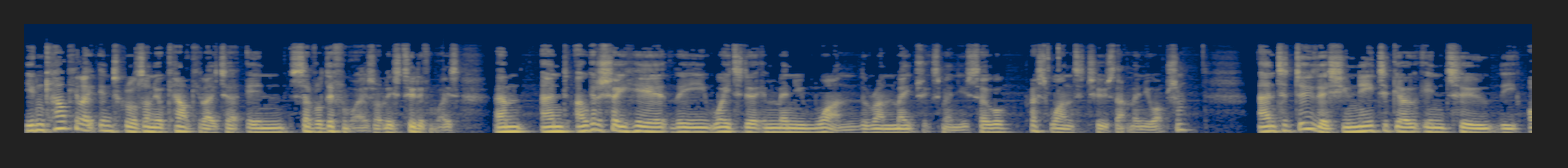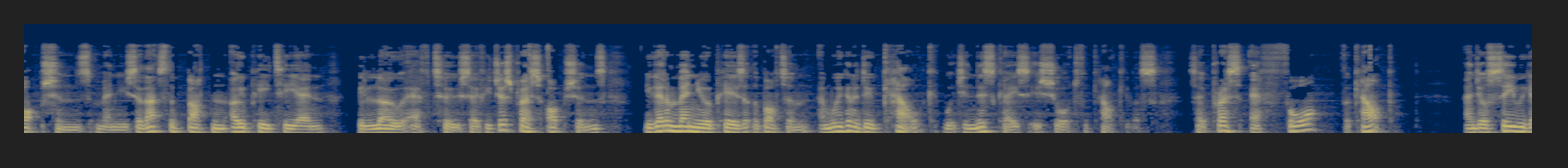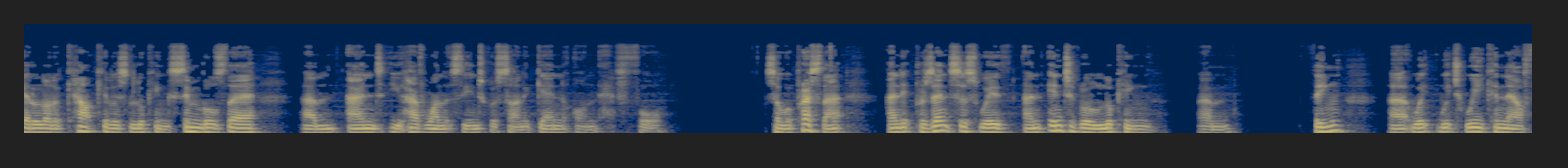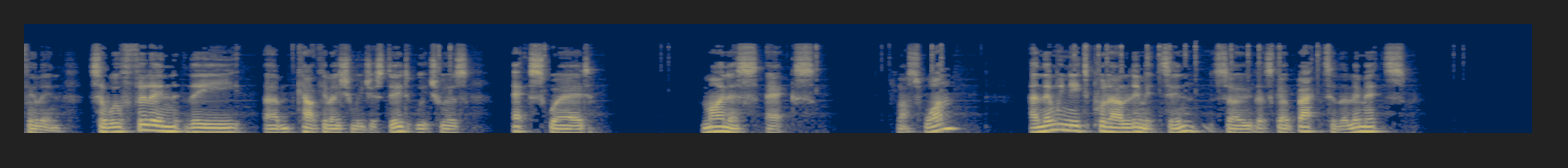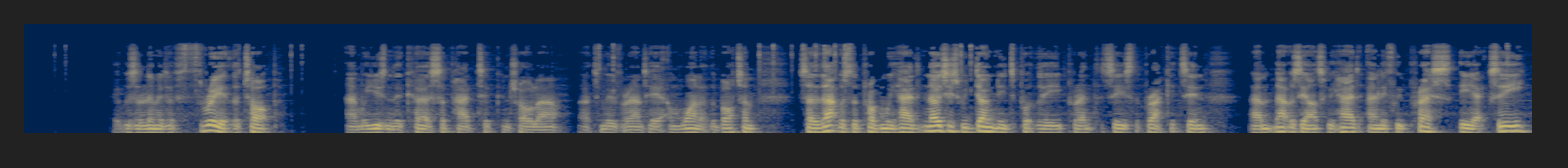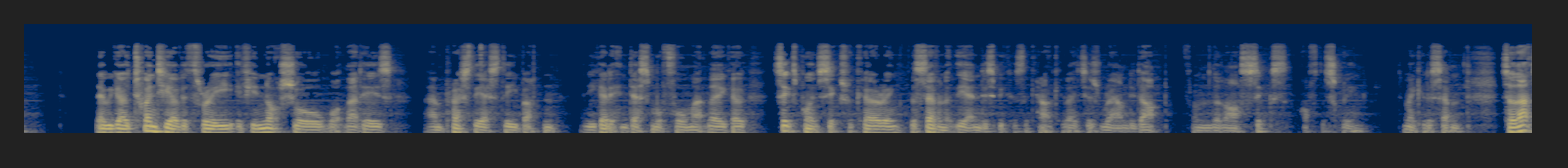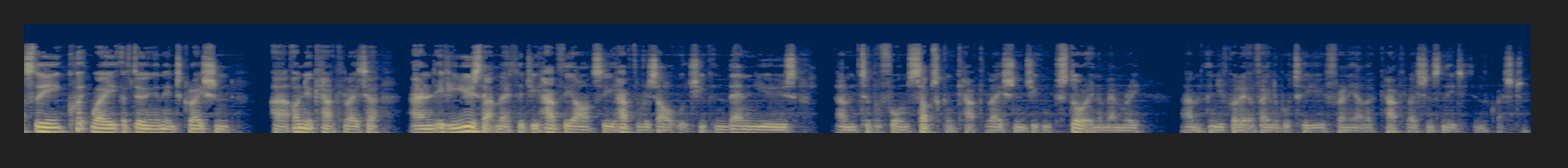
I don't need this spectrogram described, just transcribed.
You can calculate integrals on your calculator in several different ways, or at least two different ways. Um, and I'm going to show you here the way to do it in menu 1, the Run Matrix menu. So we'll press 1 to choose that menu option. And to do this, you need to go into the Options menu. So that's the button OPTN below F2. So if you just press Options, you get a menu appears at the bottom, and we're going to do Calc, which in this case is short for Calculus. So press F4 for Calc, and you'll see we get a lot of calculus looking symbols there um, and you have one that's the integral sign again on F4. So we'll press that and it presents us with an integral looking um, thing uh, which we can now fill in. So we'll fill in the um, calculation we just did, which was x squared minus x plus 1. And then we need to put our limits in. So let's go back to the limits. Was a limit of 3 at the top and we're using the cursor pad to control our uh, to move around here and 1 at the bottom. So that was the problem we had. Notice we don't need to put the parentheses, the brackets in. Um, that was the answer we had. And if we press EXE, there we go, 20 over 3. If you're not sure what that is, um, press the SD button and you get it in decimal format. There you go, 6.6 recurring. The 7 at the end is because the calculator's rounded up from the last 6 off the screen to make it a 7. So that's the quick way of doing an integration uh, on your calculator. And if you use that method, you have the answer, you have the result, which you can then use um, to perform subsequent calculations. You can store it in a memory um, and you've got it available to you for any other calculations needed in the question.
